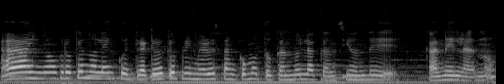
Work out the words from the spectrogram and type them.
Ay, no, creo que no la encuentra. Creo que primero están como tocando la canción de Canela, ¿no?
